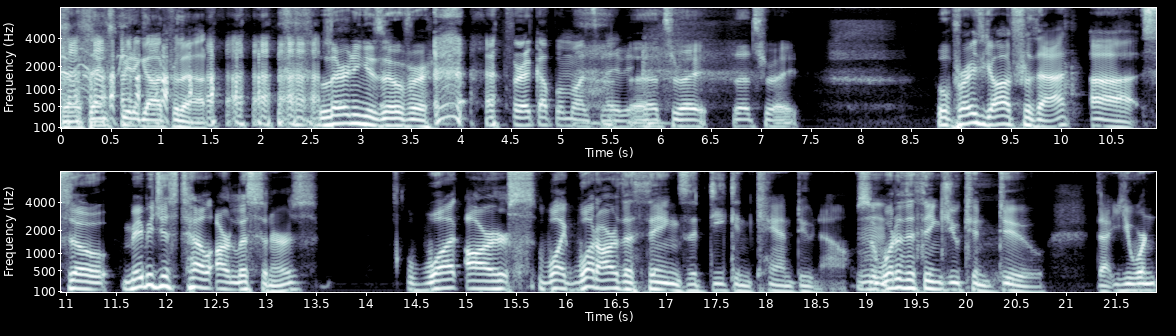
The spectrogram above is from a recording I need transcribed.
So thanks be to God for that. learning is over for a couple months, maybe. That's right. That's right. Well, praise God for that. Uh, so maybe just tell our listeners what are like what are the things that deacon can do now? So Mm. what are the things you can do that you were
